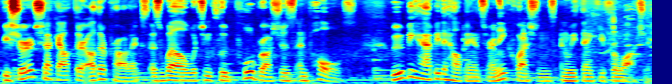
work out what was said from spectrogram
Be sure to check out their other products as well, which include pool brushes and poles. We would be happy to help answer any questions, and we thank you for watching.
